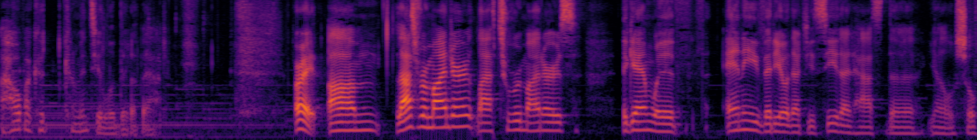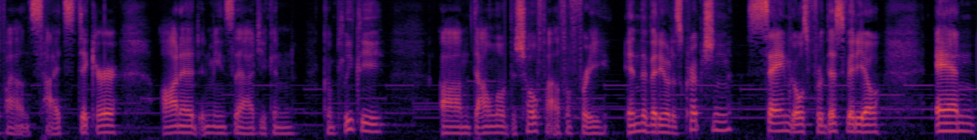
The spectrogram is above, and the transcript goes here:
I hope I could convince you a little bit of that. All right, um, last reminder, last two reminders. Again, with any video that you see that has the yellow show file inside sticker on it, it means that you can completely um, download the show file for free in the video description. Same goes for this video. And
